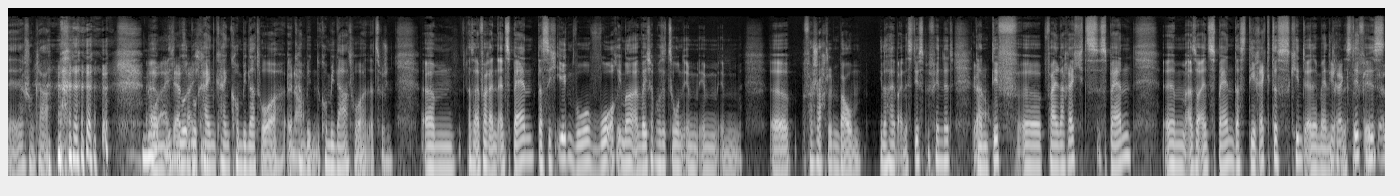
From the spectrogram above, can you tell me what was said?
ja schon klar. nur, ähm, nicht, nur, nur, kein, kein Kombinator, äh, genau. Kombinator dazwischen. Ähm, also einfach ein, ein Span, das sich irgendwo, wo auch immer, an welcher Position im, im, im äh, verschachtelten Baum innerhalb eines Diffs befindet. Genau. Dann Diff, äh, Pfeil nach rechts, Span, ähm, also ein Span, das direktes Kind-Element eines Diff ist.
